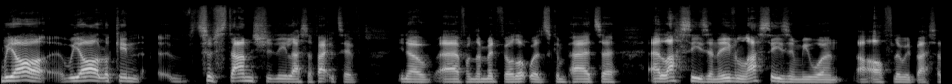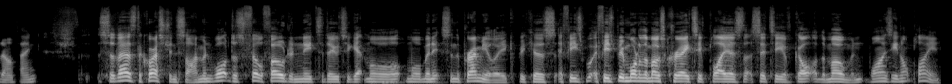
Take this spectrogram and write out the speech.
we are we are looking substantially less effective you know, uh, from the midfield upwards compared to uh, last season. Even last season, we weren't at our fluid best, I don't think. So there's the question, Simon. What does Phil Foden need to do to get more more minutes in the Premier League? Because if he's if he's been one of the most creative players that City have got at the moment, why is he not playing?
